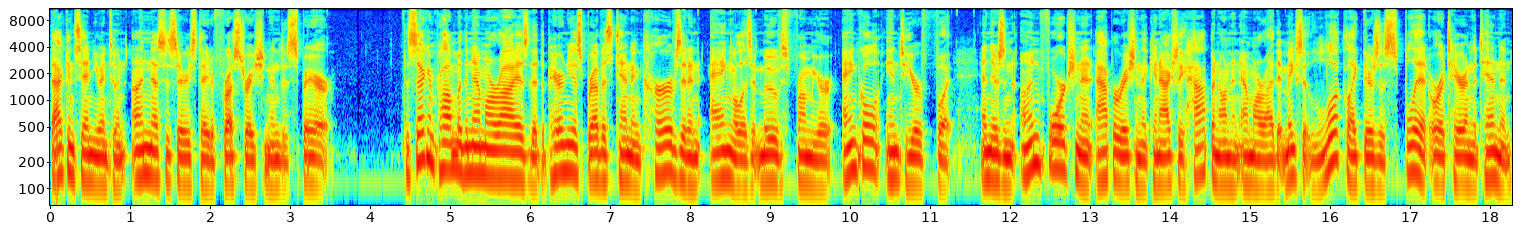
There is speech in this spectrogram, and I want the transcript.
That can send you into an unnecessary state of frustration and despair. The second problem with an MRI is that the peroneus brevis tendon curves at an angle as it moves from your ankle into your foot. And there's an unfortunate apparition that can actually happen on an MRI that makes it look like there's a split or a tear in the tendon.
